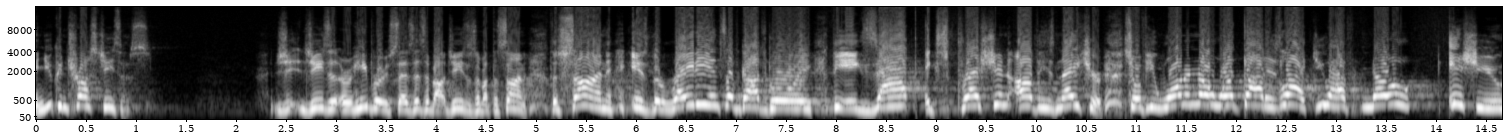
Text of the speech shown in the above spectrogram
And you can trust Jesus. Jesus or Hebrews says this about Jesus about the Son. The Son is the radiance of God's glory, the exact expression of his nature. So if you want to know what God is like, you have no issue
